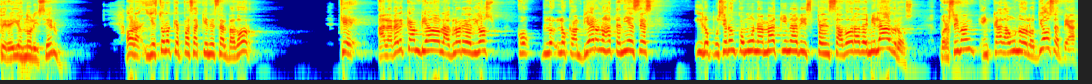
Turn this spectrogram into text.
Pero ellos no lo hicieron. Ahora, y esto es lo que pasa aquí en El Salvador, que al haber cambiado la gloria de Dios, lo, cambiaron los atenienses y lo pusieron como una máquina dispensadora de milagros. Por eso iban en cada uno de los dioses, vea,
